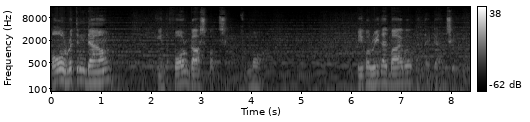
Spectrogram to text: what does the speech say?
all written down in the four Gospels and more. People read that Bible and they don't see you.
